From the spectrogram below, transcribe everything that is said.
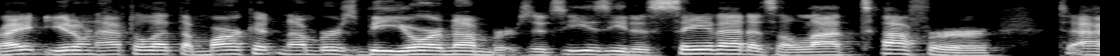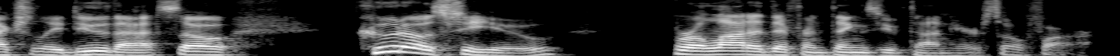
Right? You don't have to let the market numbers be your numbers. It's easy to say that. It's a lot tougher to actually do that. So, kudos to you for a lot of different things you've done here so far.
